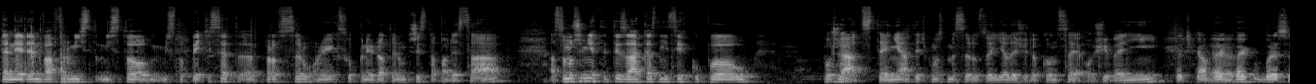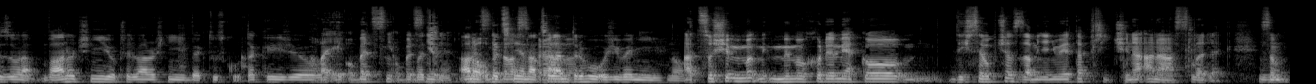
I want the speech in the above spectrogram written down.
ten jeden wafer místo, místo, místo 500 eh, procesorů, on je schopný dát jenom 350. A samozřejmě ty, ty zákazníci kupují pořád stejně a teď jsme se dozvěděli, že dokonce je oživení. Teďka back, back, bude sezóna vánoční, jo, předvánoční, back to school taky, že jo. Ale i obecně, obecně, obecně. Ano, obecně, obecně na celém trhu oživení. No. A což je mimo, mimochodem jako, když se občas zaměňuje ta příčina a následek. Hmm. Sam,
